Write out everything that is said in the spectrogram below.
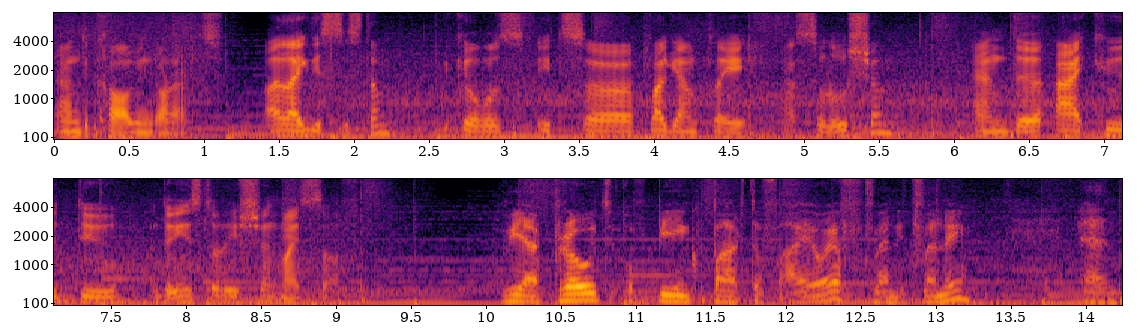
and the calving alerts. I like this system because it's a plug and play solution and uh, I could do the installation myself. We are proud of being part of IOF 2020 and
